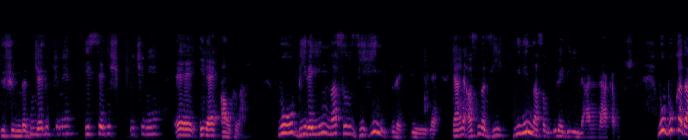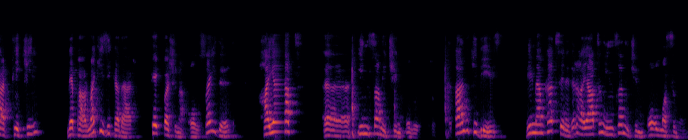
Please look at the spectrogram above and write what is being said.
düşünce biçimi, hissediş biçimi e, ile algılar. Bu bireyin nasıl zihin ürettiğiyle yani aslında zihninin nasıl ürediğiyle alakalıdır. Bu bu kadar tekil ve parmak izi kadar tek başına olsaydı hayat e, insan için olurdu. Halbuki biz bilmem kaç senedir hayatın insan için olmasının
